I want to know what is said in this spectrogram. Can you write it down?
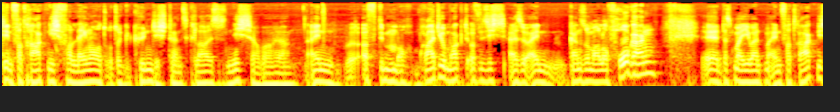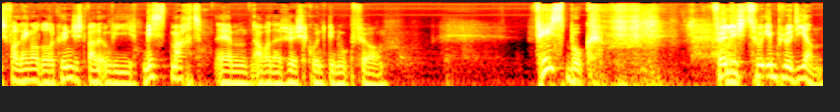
den Vertrag nicht verlängert oder gekündigt. Ganz klar ist es nicht, aber ja, ein auf dem Radiomarkt offensichtlich also ein ganz normaler Vorgang, äh, dass mal jemand mal einen Vertrag nicht verlängert oder kündigt, weil er irgendwie Mist macht. Ähm, aber natürlich Grund genug für Facebook völlig zu implodieren.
